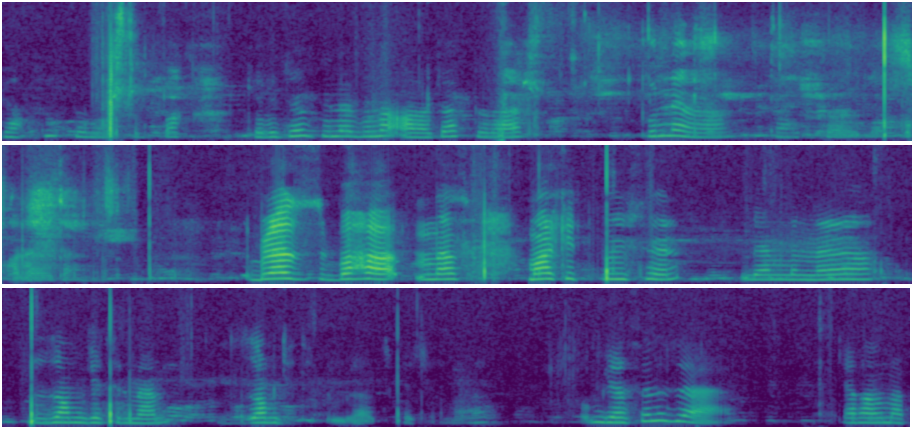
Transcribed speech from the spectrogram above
Fiyatsız durmuştum. Bak gelecektiler bunu alacaktılar. Bu ne lan? Ben şöyle bu kadar eder. Biraz daha nasıl market büyüsün. Ben buna zam getirmem. Zam getirdim biraz geçenlere. Oğlum gelsenize. Gel hanımefendi.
